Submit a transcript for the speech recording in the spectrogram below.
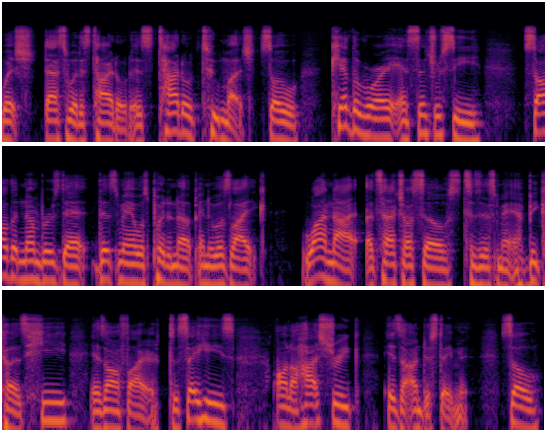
which that's what it's titled. It's titled Too Much. So Kid LAROI and Central Cee saw the numbers that this man was putting up, and it was like, why not attach ourselves to this man? Because he is on fire. To say he's on a hot streak is an understatement. So,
